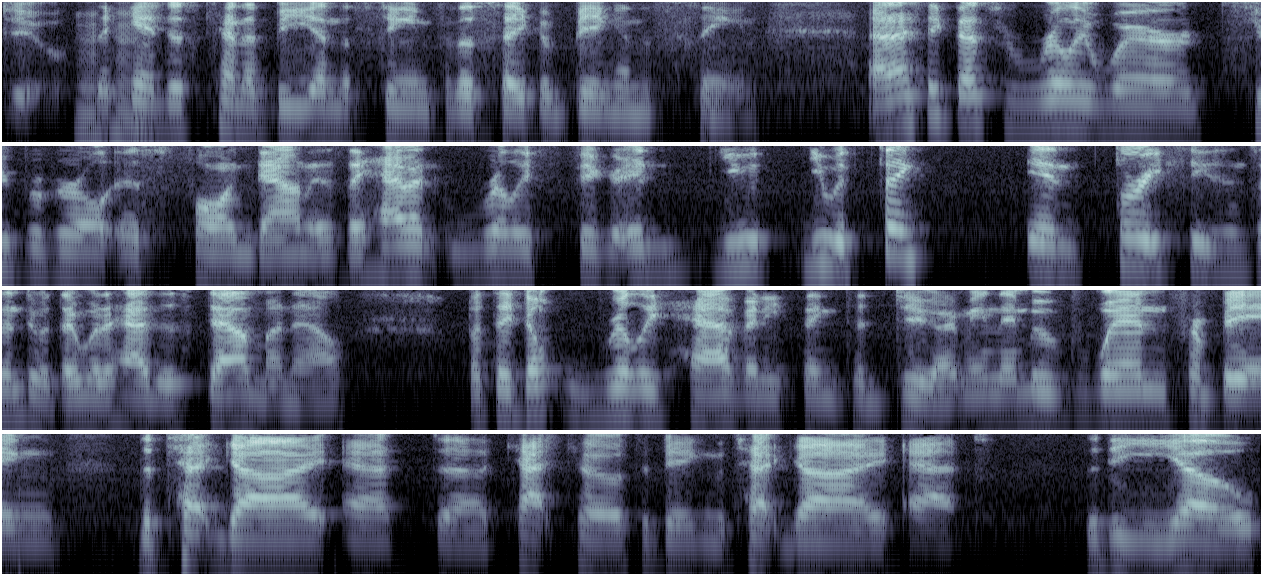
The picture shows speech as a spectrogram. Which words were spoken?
do. They Mhm. can't just kind of be in the scene for the sake of being in the scene. And I think that's really where Supergirl is falling down. Is they haven't really figured. And you you would think in three seasons into it they would have had this down by now, but they don't really have anything to do. I mean, they moved Winn from being the tech guy at uh, Catco to being the tech guy at the DEO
